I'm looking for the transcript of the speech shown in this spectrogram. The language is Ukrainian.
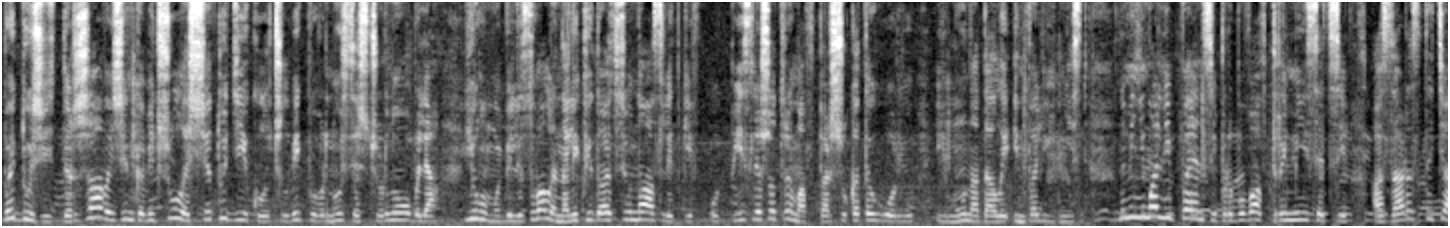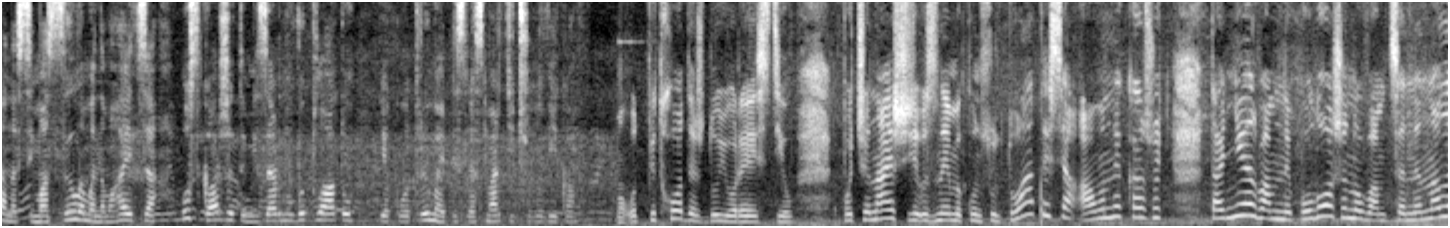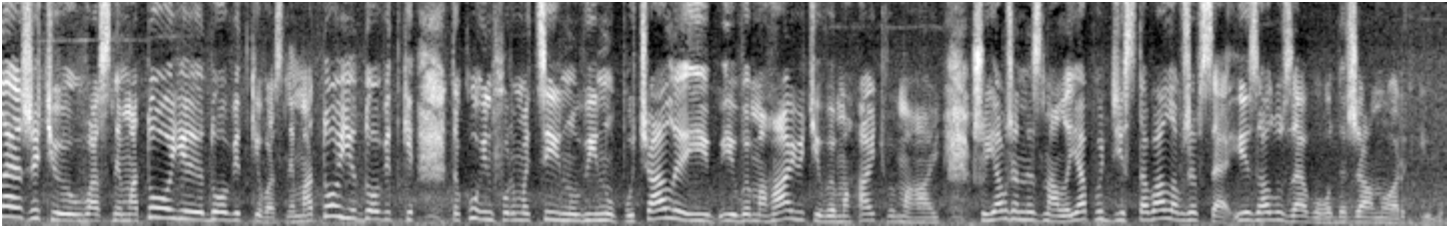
Байдужість держави жінка відчула ще тоді, коли чоловік повернувся з Чорнобиля. Його мобілізували на ліквідацію наслідків. Опісля ж отримав першу категорію. Йому надали інвалідність. На мінімальній пенсії перебував три місяці. А зараз Тетяна всіма силами намагається оскаржити мізерну виплату, яку отримає після смерті чоловіка. Ну, От підходиш до юристів, починаєш з ними консультуватися, а вони кажуть: та ні, вам не положено, вам це не належить, у вас нема тої довідки, у вас нема тої довідки. Таку інформаційну війну почали і, і вимагають, і вимагають, вимагають. Що я вже не знала. Я подіставала вже все і з галузевого державного архіву,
